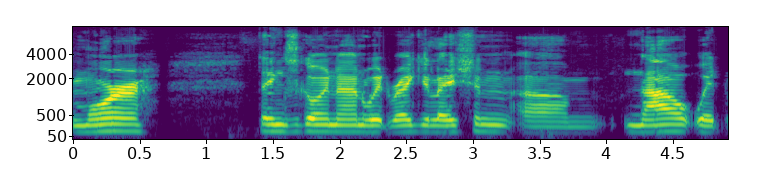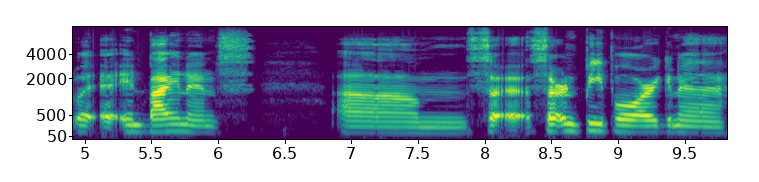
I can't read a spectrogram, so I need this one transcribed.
more things going on with regulation um, now. With, with in Binance, um, certain people are gonna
